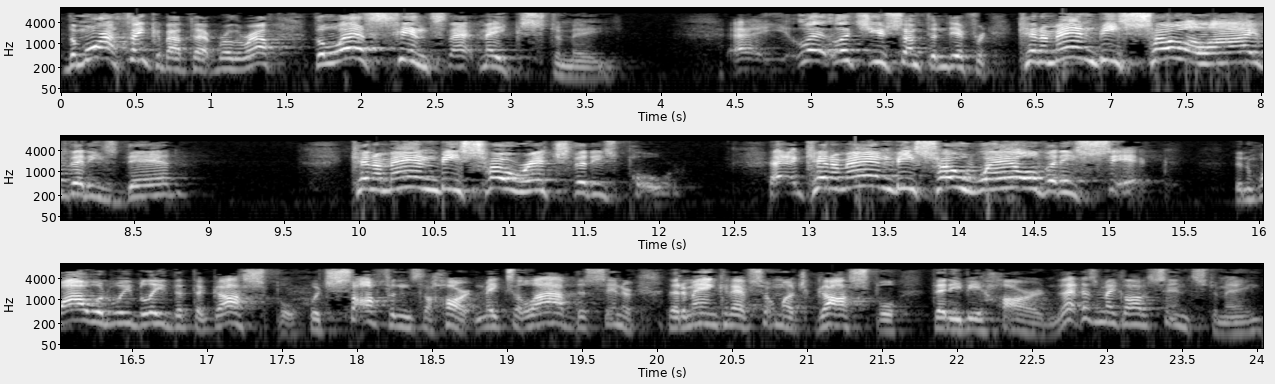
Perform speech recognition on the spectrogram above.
the more I think about that, Brother Ralph, the less sense that makes to me. Uh, let, let's use something different. Can a man be so alive that he's dead? Can a man be so rich that he's poor? Uh, can a man be so well that he's sick? then why would we believe that the gospel, which softens the heart, and makes alive the sinner, that a man could have so much gospel that he be hardened? That doesn't make a lot of sense to me.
